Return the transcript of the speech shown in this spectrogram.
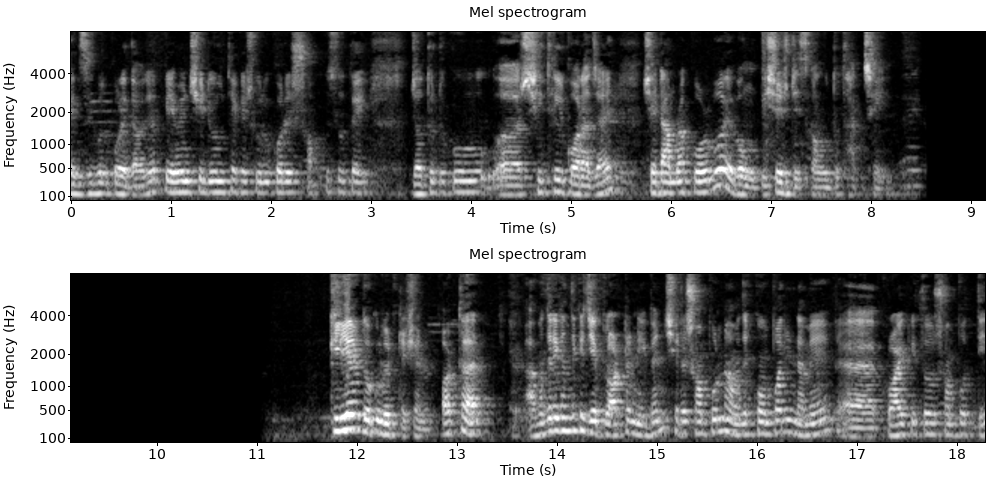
ফ্লেক্সিবল করে দেওয়া যায়। পেমেন্ট শিডিউল থেকে শুরু করে সব কিছুতেই যতটুকু শিথিল করা যায়, সেটা আমরা করব এবং বিশেষ ডিসকাউন্ট তো থাকছেই। ক্লিয়ার ডকুমেন্টেশন অর্থাৎ আমাদের এখান থেকে যে প্লটটা নেবেন, সেটা সম্পূর্ণ আমাদের কোম্পানির নামে ক্রয়কৃত সম্পত্তি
